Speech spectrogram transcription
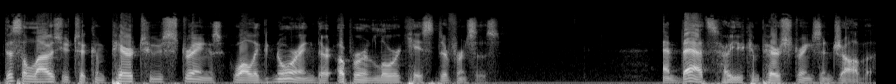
This allows you to compare two strings while ignoring their upper and lower case differences. And that's how you compare strings in Java.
